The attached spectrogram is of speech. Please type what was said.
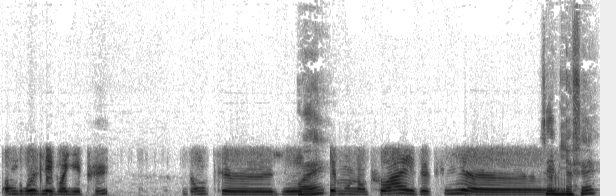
en gros, je les voyais plus. Donc, euh, j'ai Ouais. quitté mon emploi et depuis, avez bien fait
